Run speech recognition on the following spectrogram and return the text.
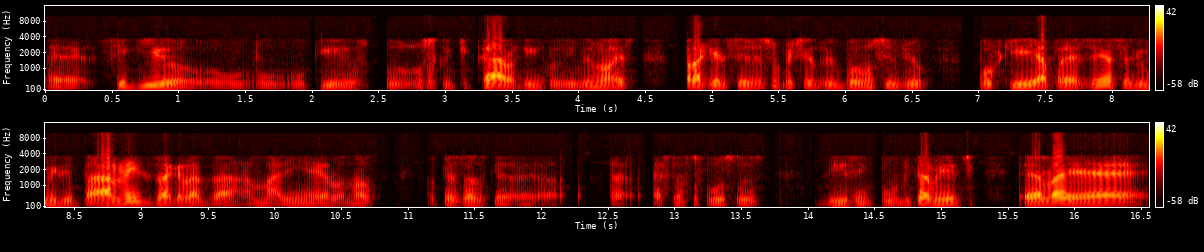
é, seguir o, o, o que os, os, criticaram aqui, inclusive nós, para que ele seja substituído por um civil, porque a presença de um militar, além de desagradar a Marinha e a Aeronáutica, apesar do que uh, uh, essas forças dizem publicamente, ela é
